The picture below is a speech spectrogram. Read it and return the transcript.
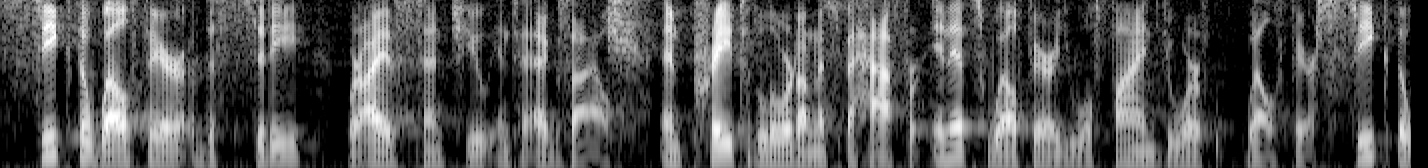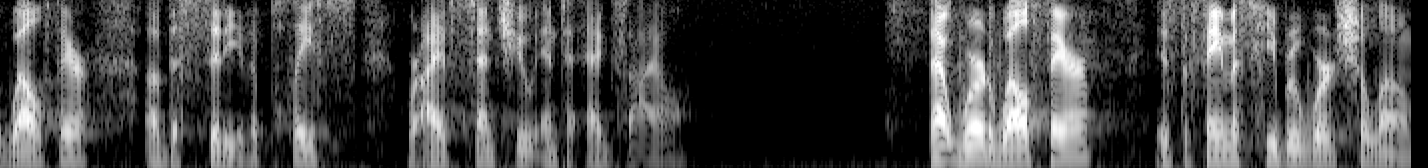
Seek the welfare of the city where I have sent you into exile, and pray to the Lord on its behalf, for in its welfare you will find your welfare. Seek the welfare of the city, the place where I have sent you into exile. That word welfare is the famous Hebrew word shalom.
